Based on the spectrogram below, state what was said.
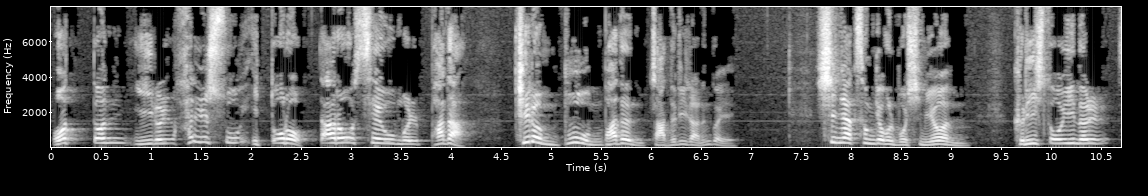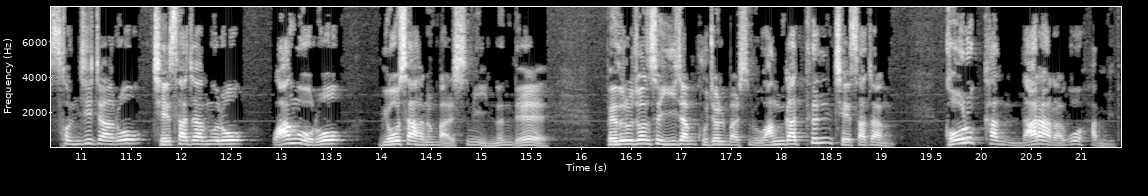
어떤 일을 할 수 있도록 따로 세움을 받아 기름 부음 받은 자들이라는 거예요. 신약 성경을 보시면 그리스도인을 선지자로 제사장으로 왕으로 묘사하는 말씀이 있는데 베드로전서 2장 9절 말씀 왕 같은 제사장 거룩한 나라라고 합니다.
